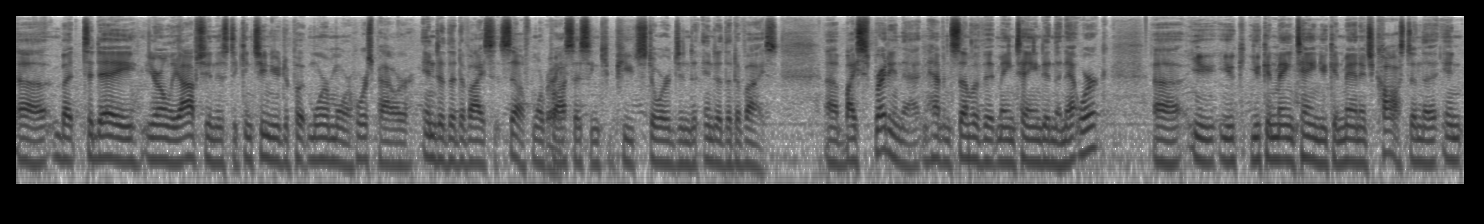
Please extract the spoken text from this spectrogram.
uh, but today your only option is to continue to put more and more horsepower into the device itself more right. processing compute storage into, into the device uh, by spreading that and having some of it maintained in the network uh, you, you, you can maintain, you can manage cost in the in,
